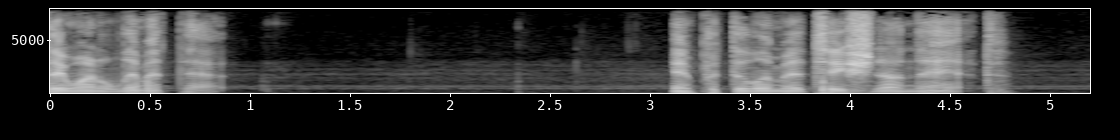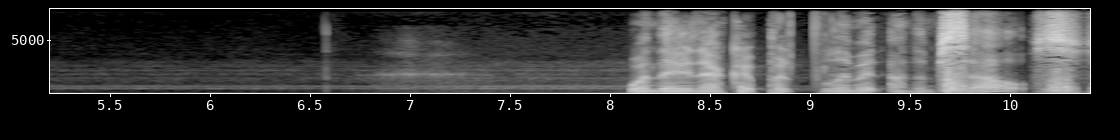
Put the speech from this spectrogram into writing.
They want to limit that and put the limitation on that. When they're not going to put the limit on themselves.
